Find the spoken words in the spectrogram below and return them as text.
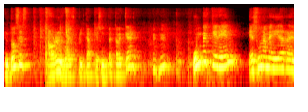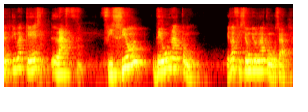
Entonces, ahora les voy a explicar qué es un petabequerel. Un becquerel es una medida radioactiva que es la fisión de un átomo. Es la fisión de un átomo, o sea,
